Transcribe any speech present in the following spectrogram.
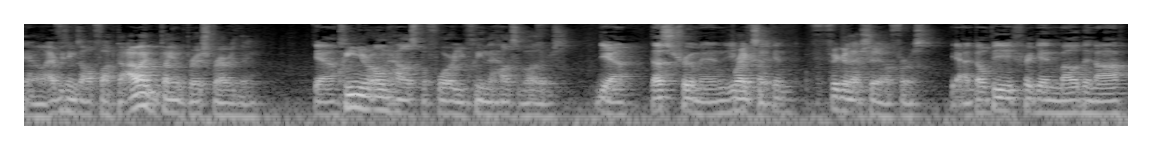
you know, everything's all fucked up. I like playing the British for everything. Yeah. Clean your own house before you clean the house of others. Yeah. That's true, man. You Brexit. fucking- Figure that shit out first. Yeah, don't be freaking mouthing off.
